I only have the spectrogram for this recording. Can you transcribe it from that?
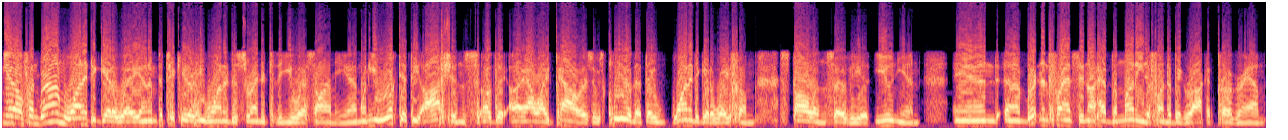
you know, von Braun wanted to get away, and in particular, he wanted to surrender to the U.S. Army. And when he looked at the options of the Allied powers, it was clear that they wanted to get away from Stalin's Soviet Union. And uh, Britain and France did not have the money to fund a big rocket program.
